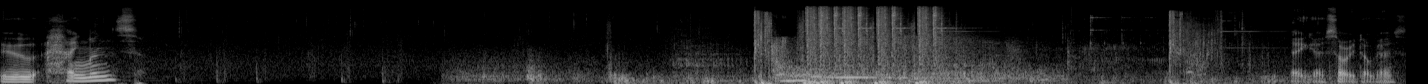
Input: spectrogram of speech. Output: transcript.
to Hangman's. There you go. Sorry, doggos.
